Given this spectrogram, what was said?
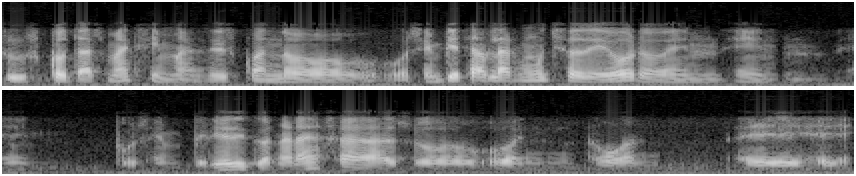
sus cotas máximas. Es cuando se pues, empieza a hablar mucho de oro en, en, en pues en periódicos naranjas o, o en, o en eh,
